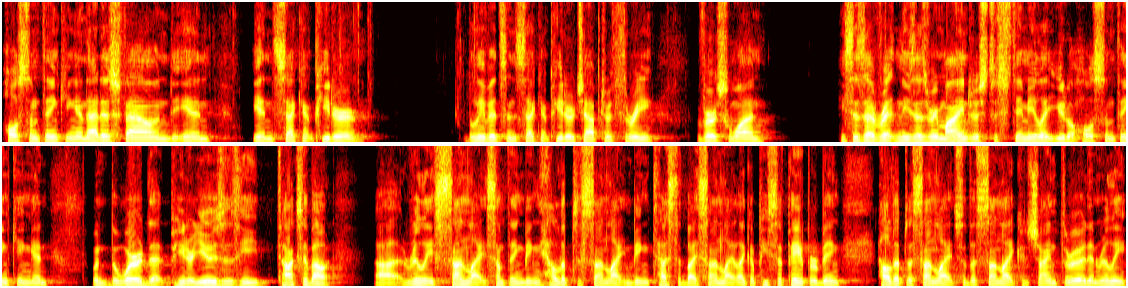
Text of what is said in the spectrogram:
wholesome thinking, and that is found in, in 2 Peter, I believe it's in 2 Peter chapter 3, verse 1. He says, I've written these as reminders to stimulate you to wholesome thinking. And when the word that Peter uses, he talks about uh, really sunlight, something being held up to sunlight and being tested by sunlight, like a piece of paper being held up to sunlight so the sunlight could shine through it and really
